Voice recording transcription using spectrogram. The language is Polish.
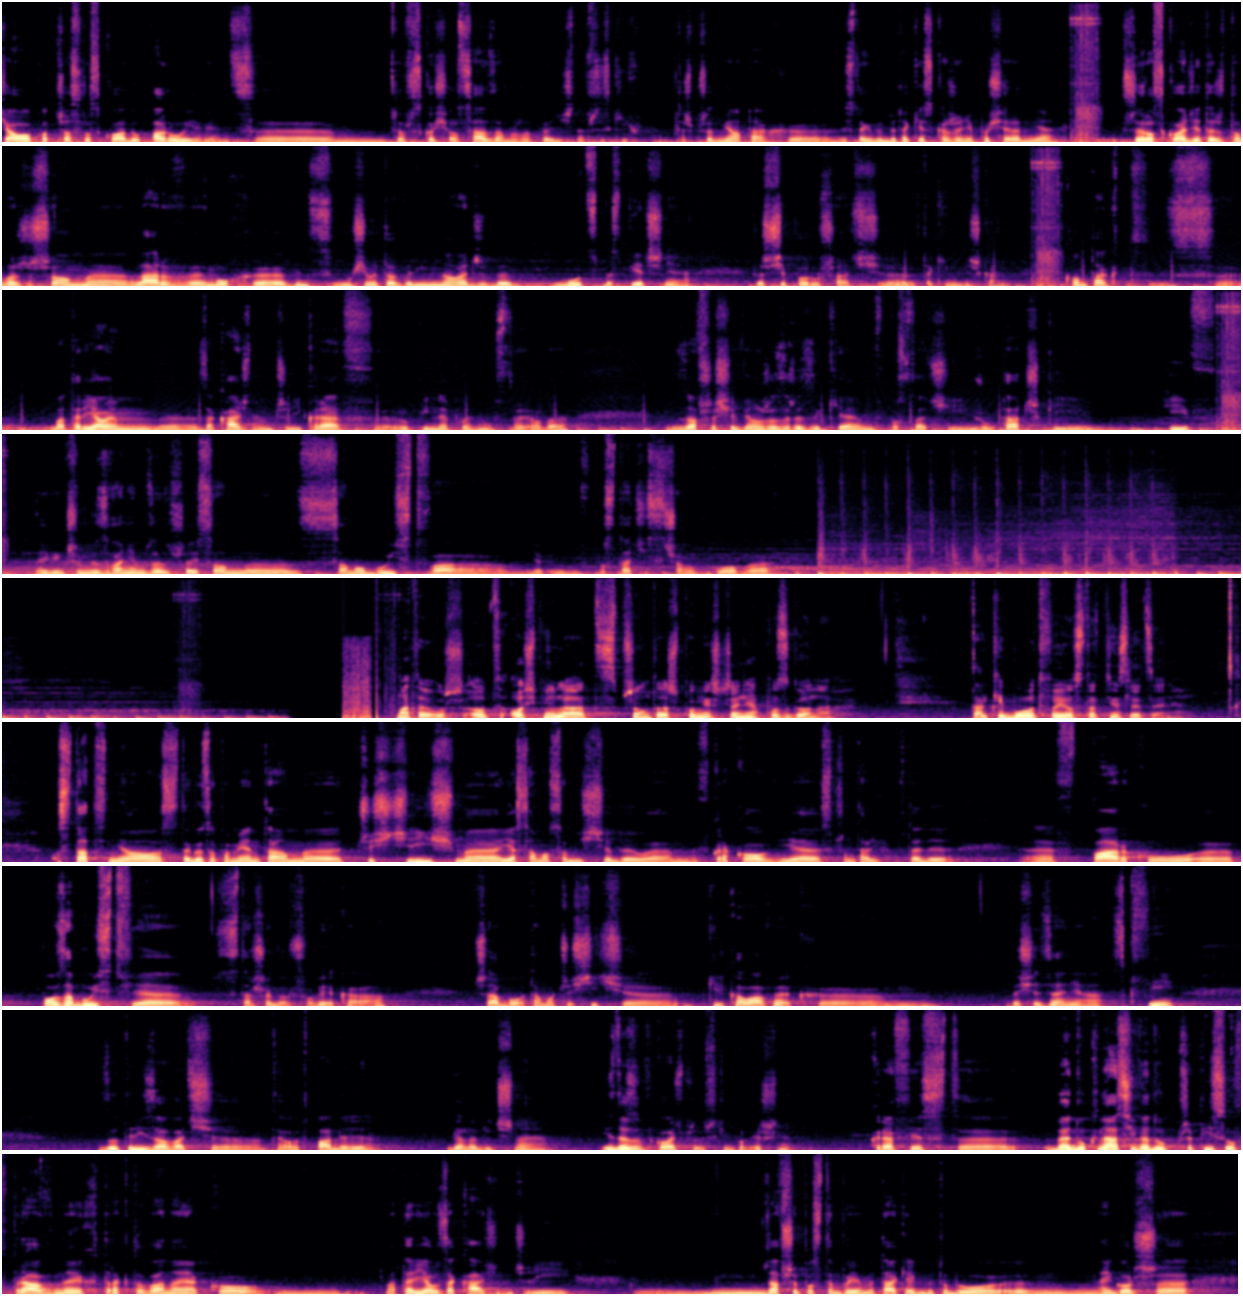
ciało podczas rozkładu paruje, więc to wszystko się osadza, można powiedzieć, na wszystkich też przedmiotach. E, jest jak gdyby takie skażenie pośrednie. Przy rozkładzie też towarzyszą e, larwy, muchy, więc musimy to wyeliminować, żeby móc bezpiecznie też się poruszać w takim mieszkaniu. Kontakt z materiałem zakaźnym, czyli krew lub inne płyny ustrojowe, zawsze się wiąże z ryzykiem w postaci żółtaczki, HIV. Największym wyzwaniem zazwyczaj są e, samobójstwa wiem, w postaci strzału w głowę. Mateusz, od 8 lat sprzątasz pomieszczenia po zgonach. Tak. Jakie było Twoje ostatnie zlecenie? Ostatnio, z tego co pamiętam, e, czyściliśmy. Ja sam osobiście byłem w Krakowie, sprzątaliśmy wtedy e, w parku po zabójstwie starszego człowieka trzeba było tam oczyścić e, kilka ławek do siedzenia z krwi, zutylizować e, te odpady biologiczne i zdezynfekować przede wszystkim powierzchnię. Krew jest e, według nas i według przepisów prawnych traktowana jako mm, materiał zakaźny, czyli mm, zawsze postępujemy tak, jakby to było najgorsze E,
